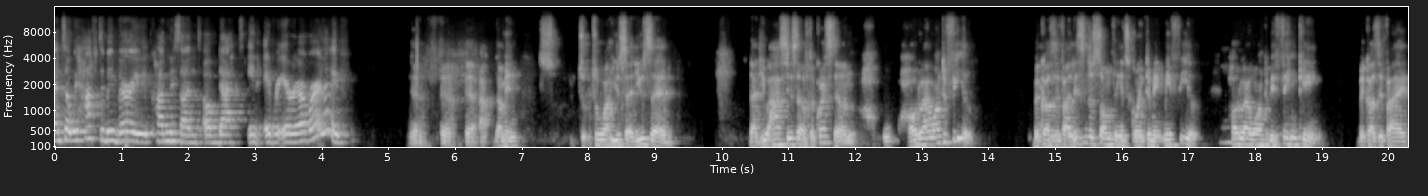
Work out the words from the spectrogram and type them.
and so we have to be very cognizant of that in every area of our life. Yeah yeah yeah. I, I mean to, to what you said you said that you ask yourself the question how do i want to feel? Because if i listen to something it's going to make me feel. Mm-hmm. how do i want to be thinking? Because if I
